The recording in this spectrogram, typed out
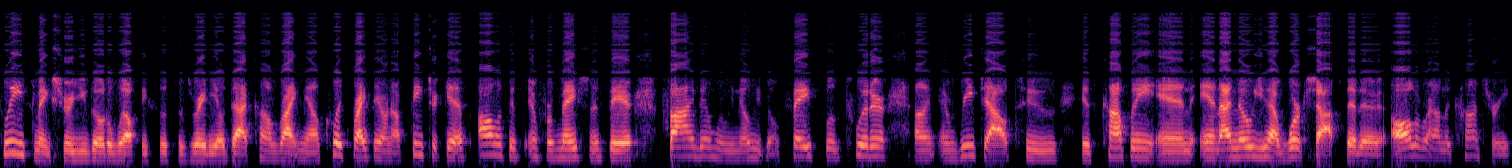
Please make sure you go to wealthysistasradio.com right now. Click right there on our featured guest. All of his information is there. Find him when we know he's on Facebook, Twitter, uh, and reach out to his company. And, and I know you have workshops that are all around the country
